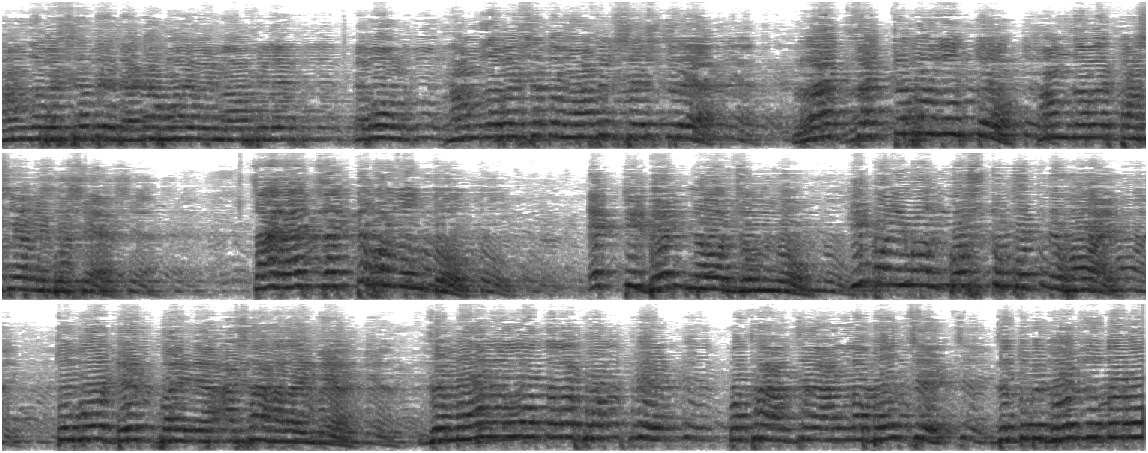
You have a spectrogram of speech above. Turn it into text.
হামজাবের সাথে দেখা হয় ওই মাহফিলে। এবং হামজাবের সাথে মাহফিল শেষ করে রাত চারটা পর্যন্ত হামজাবের পাশে আমি বসে চার, রাত চারটা পর্যন্ত একটি ডেট নেওয়ার জন্য কি পরিমাণ কষ্ট করতে হয়, তবুও ডেট পাই না আশা হারাই না যে মহান আল্লাহ তালা পক্ষে কথা যে আল্লাহ বলছে যে, তুমি ধৈর্য ধরো,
